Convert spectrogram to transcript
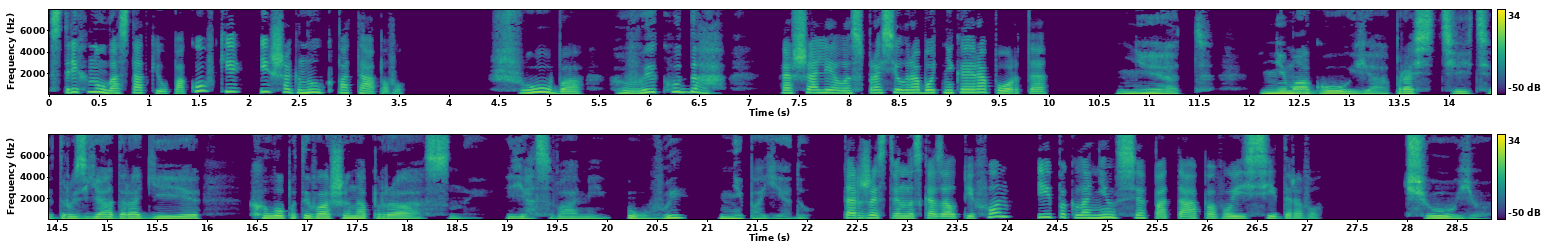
стряхнул остатки упаковки и шагнул к Потапову. «Шуба, вы куда?» — ошалело спросил работник аэропорта. «Нет, «Не могу я, простите, друзья дорогие, хлопоты ваши напрасны. Я с вами, увы, не поеду», — торжественно сказал Пифон и поклонился Потапову и Сидорову. «Чую,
